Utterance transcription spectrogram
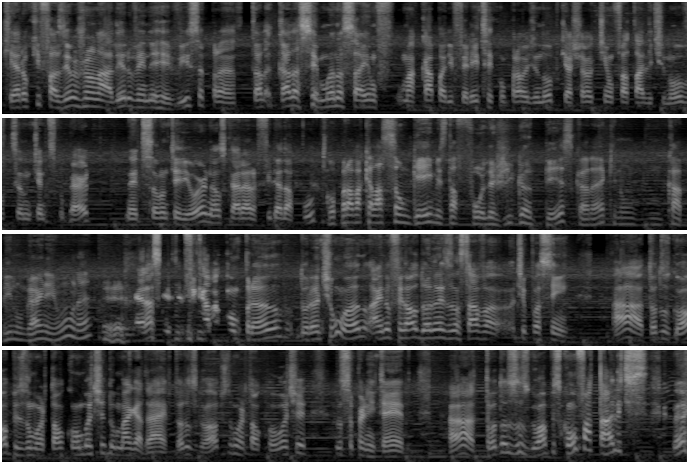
que era o que fazia o jornaleiro vender revista para cada semana sair uma capa diferente, você comprava de novo porque achava que tinha um Fatality novo que você não tinha descoberto na edição anterior, né? Os caras eram filha da puta. Comprava aquela ação games da folha gigantesca, né? Que não, não cabia em lugar nenhum, né? É. Era assim, você ficava comprando durante um ano, aí no final do ano eles lançavam, tipo assim, ah, todos os golpes do Mortal Kombat do Mega Drive, todos os golpes do Mortal Kombat do Super Nintendo. Ah, todos os golpes com fatalities, né?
